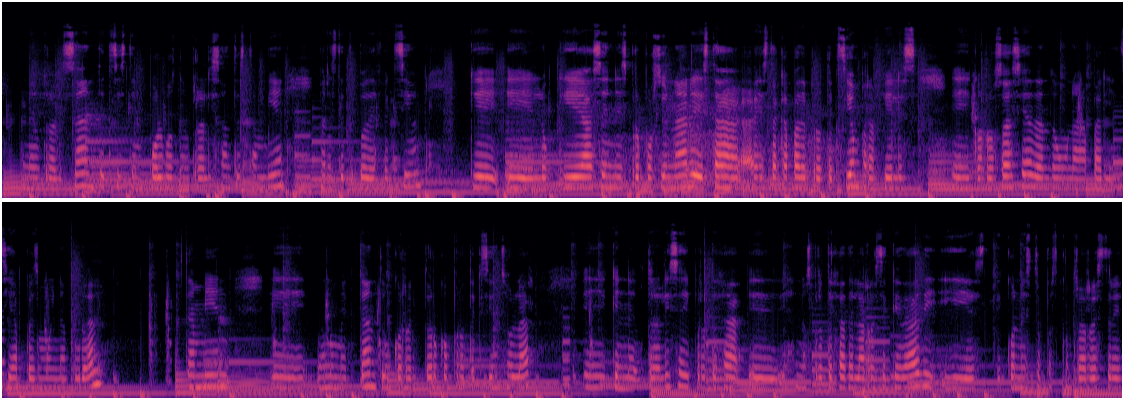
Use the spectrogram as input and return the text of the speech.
neutralizante, existen polvos neutralizantes también para este tipo de afección que eh, lo que hacen es proporcionar esta, esta capa de protección para pieles eh, con rosácea dando una apariencia pues muy natural. También eh, un humectante, un corrector con protección solar que neutraliza y proteja, nos proteja de la resequedad y, este, con esto pues contrarrestre,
